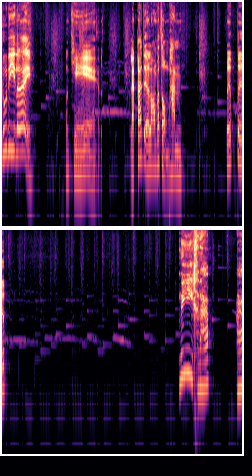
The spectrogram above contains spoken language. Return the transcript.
ดูดีเลย โอเค แล้วก็เดี๋ยวลองผสมพันธุ์ปึ๊บปึ๊บนี่ครับอ่า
